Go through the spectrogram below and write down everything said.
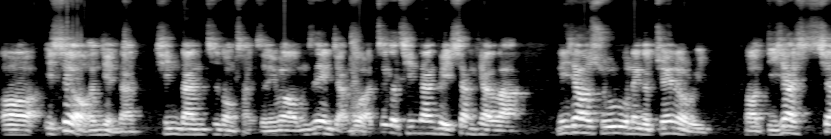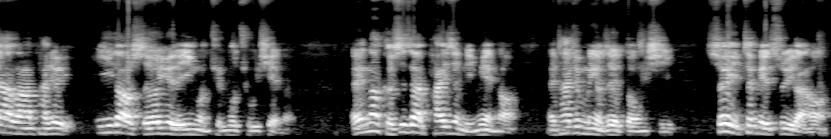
哦，Excel 很简单，清单自动产生，因为我们之前讲过了，这个清单可以向下拉，你只要输入那个 January，啊，底下下拉，它就一到十二月的英文全部出现了。哎，那可是，在 Python 里面哦，哎，它就没有这个东西，所以特别注意了哦，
